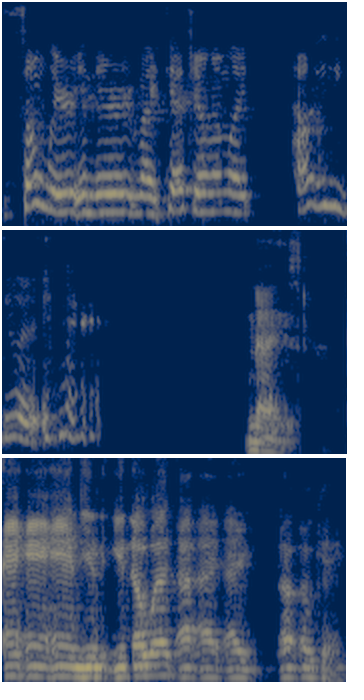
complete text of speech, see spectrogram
somewhere in there might catch him? I'm like, how did he do it? nice. And, and, and, you you know what? I I, I uh, okay,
